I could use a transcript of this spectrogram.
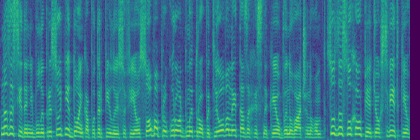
На засіданні були присутні донька потерпілої Софія Особа, прокурор Дмитро Петльований та захисники обвинуваченого. Суд заслухав п'ятьох свідків.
